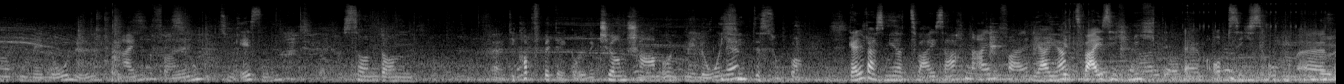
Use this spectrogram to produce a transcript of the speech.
nur die Melone eingefallen zum Essen, sondern die Kopfbedeckung mit Schirmscham und Ich Melone. finde das super. Gell, dass mir zwei Sachen einfallen. Ja, ja. Jetzt weiß ich nicht, ähm, ob es sich um ähm,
